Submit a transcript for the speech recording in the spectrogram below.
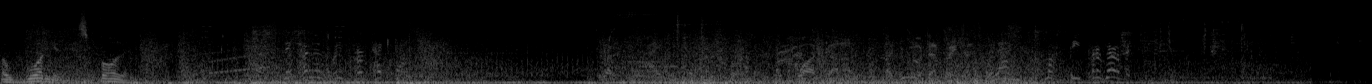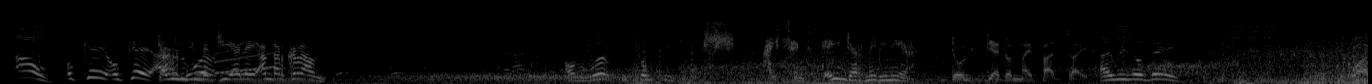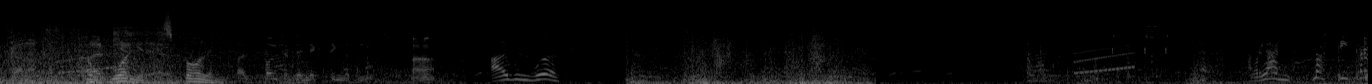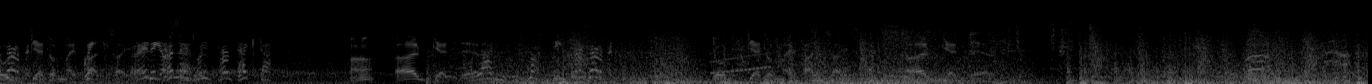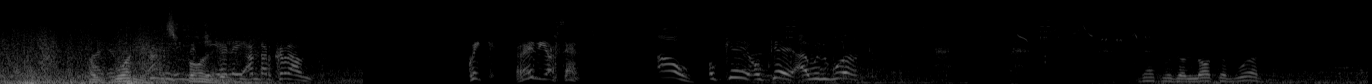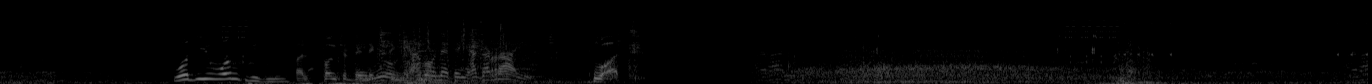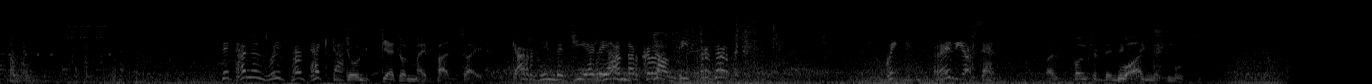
A warrior has fallen. The tunnels will protect us. Quad cannon. I do not have patience. The land must be preserved. Ow! Okay, okay, I will Guarding work. the GLA underground. Our work is complete. Shh! I sense danger may be near. Don't get on my bad side. I will obey. Quad cannon. A warrior has fallen. I'll puncture the next thing that moves. Huh? I will work. Our land must be preserved. Don't preserved. get on my bad side. Ready tunnels will protect us. Huh? I'll get Our land must be preserved. Don't get on my bad side. I'll get there. A warrior has fallen. the GLA underground. Quick, ready yourselves. Ow! Okay, okay, I will work. That was a lot of work. What do you want with me? I'll puncture the The next thing that camo netting has arrived. What? Tunnels will protect us. Don't get on my bad side. Guarding the GLA underground. Be preserved. Quick, ready yourselves. I'll puncture the next What? thing that moves.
